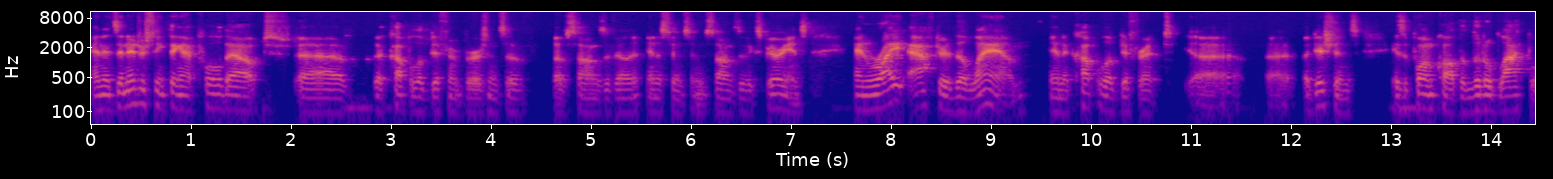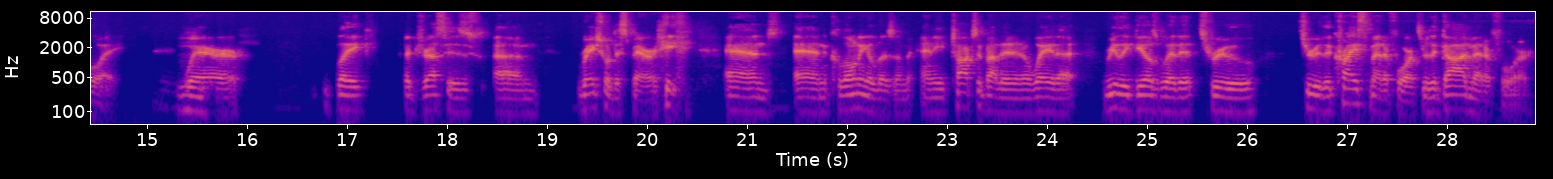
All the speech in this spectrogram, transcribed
and it's an interesting thing. I pulled out uh, a couple of different versions of, of Songs of Innocence and Songs of Experience. And right after The Lamb, in a couple of different uh, uh, editions, is a poem called The Little Black Boy, mm. where Blake addresses um, racial disparity and, and colonialism. And he talks about it in a way that really deals with it through, through the Christ metaphor, through the God metaphor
